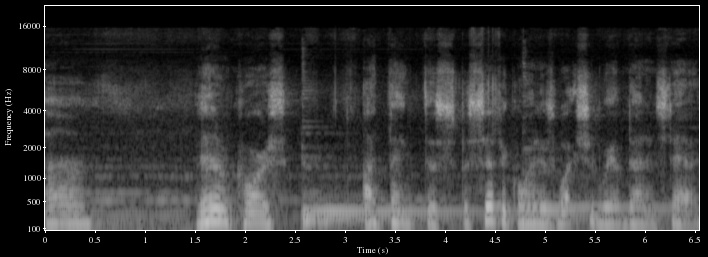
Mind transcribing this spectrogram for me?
Um, then, of course, I think the specific one is what should we have done instead?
